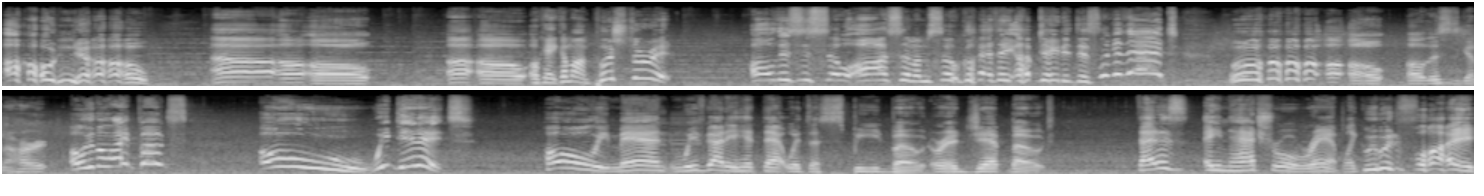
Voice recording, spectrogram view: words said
Oh, no. Uh-oh. Uh-oh. Okay, come on. Push through it. Oh, this is so awesome. I'm so glad they updated this. Look at that. Uh-oh. Oh, this is going to hurt. Oh, look at the lifeboats. Oh, we did it. Holy man, we've got to hit that with a speedboat or a jet boat. That is a natural ramp. Like, we would fly.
